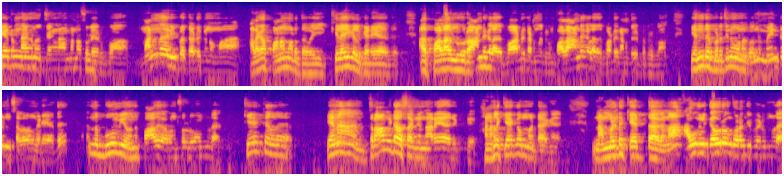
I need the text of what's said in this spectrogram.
கேட்டிருந்தாங்கன்னு வச்சாங்க நம்ம என்ன சொல்லியிருப்போம்? மண் அரிப்பை தடுக்கணுமா? அழகாக பனைமரத்தை வை. கிளைகள் கிடையாது. அது பல நூறு ஆண்டுகள் அது பாட்டு கடந்துருக்கும். பல ஆண்டுகள் அது பாட்டு கடந்துகிட்டு இருக்கும். எந்த பிரச்சனையும் உனக்கு வந்து மெயின்டெனன்ஸ் செலவும் கிடையாது. அந்த பூமியை வந்து பாதுகாப்புன்னு சொல்லுவோம்ல. கேட்கல. ஏன்னா திராவிடாஸ் சங்கம் நிறையா இருக்குது அதனால் கேட்க மாட்டாங்க. நம்மள்ட்ட கேட்டாங்கன்னா அவங்களுக்கு கௌரவம் குறைஞ்சு போயிடும்ல.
